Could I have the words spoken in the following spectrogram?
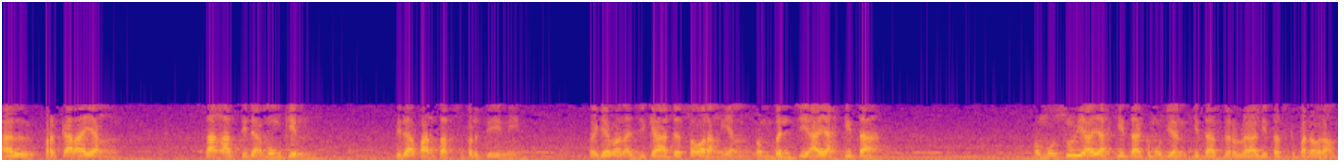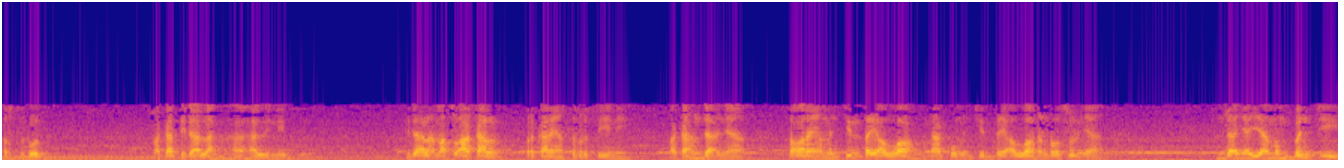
hal perkara yang sangat tidak mungkin tidak pantas seperti ini. Bagaimana jika ada seorang yang membenci ayah kita memusuhi ayah kita kemudian kita berloyalitas kepada orang tersebut maka tidaklah hal ini tidaklah masuk akal perkara yang seperti ini maka hendaknya seorang yang mencintai Allah mengaku mencintai Allah dan Rasulnya hendaknya ia membenci,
